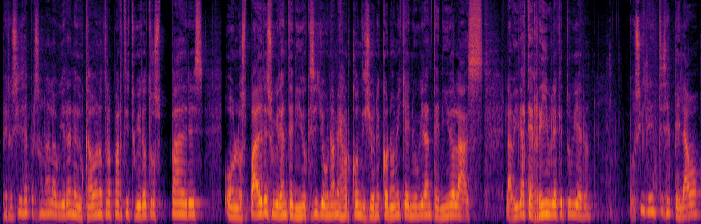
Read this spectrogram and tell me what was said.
pero si esa persona la hubieran educado en otra parte y tuviera otros padres, o los padres hubieran tenido, qué sé yo, una mejor condición económica y no hubieran tenido la vida terrible que tuvieron, posiblemente ese pelado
